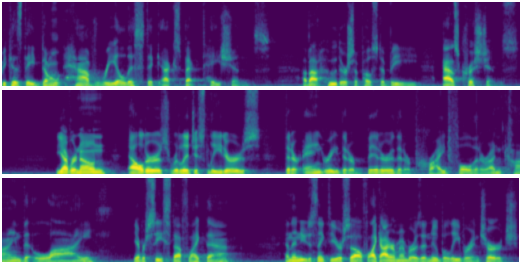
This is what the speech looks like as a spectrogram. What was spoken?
because they don't have realistic expectations about who they're supposed to be as Christians. You ever known elders, religious leaders that are angry, that are bitter, that are prideful, that are unkind, that lie? You ever see stuff like that? And then you just think to yourself, like I remember as a new believer in church,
